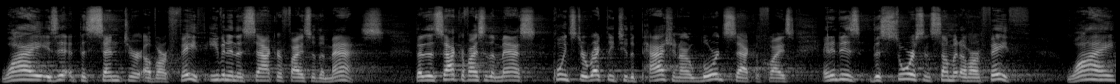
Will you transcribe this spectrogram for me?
Why is it at the center of our faith, even in the sacrifice of the Mass? That the sacrifice of the Mass points directly to the Passion, our Lord's sacrifice, and it is the source and summit of our faith. Why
